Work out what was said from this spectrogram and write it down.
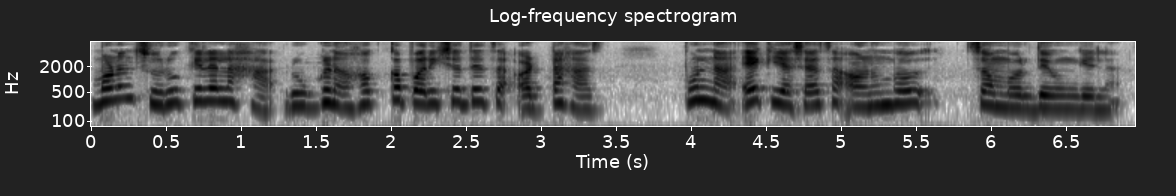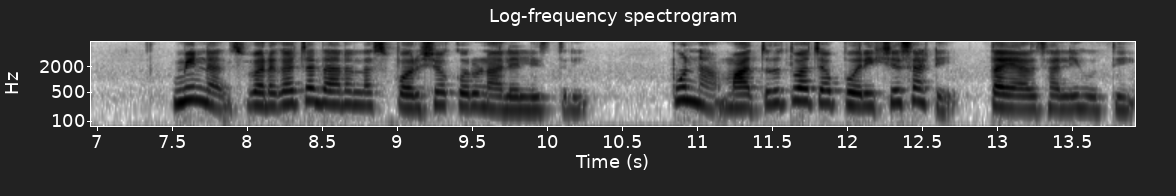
म्हणून सुरू केलेला हा रुग्ण हक्क परिषदेचा अट्टहास पुन्हा एक यशाचा अनुभव समोर देऊन गेला. मिनल स्वर्गाच्या दाराला स्पर्श करून आलेली स्त्री पुन्हा मातृत्वाच्या परीक्षेसाठी तयार झाली होती.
